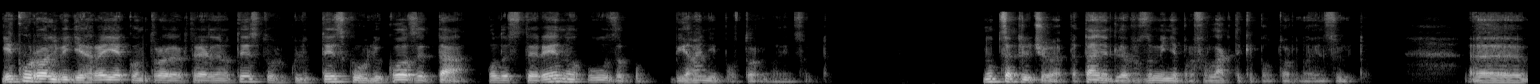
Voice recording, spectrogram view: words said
Яку роль відіграє контроль артеріального тиску, тиску, глюкози та холестерину у запобіганні повторного інсульту? Ну, це ключове питання для розуміння профілактики повторного інсульту. Е,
